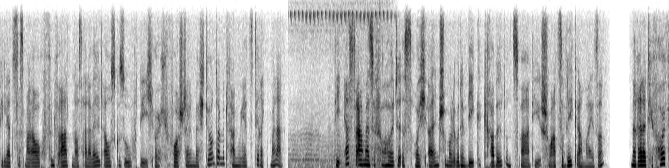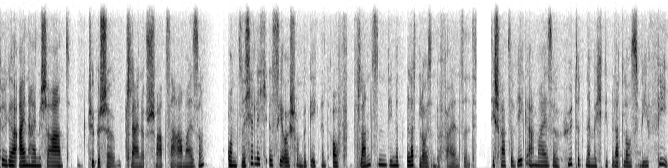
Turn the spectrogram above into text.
wie letztes Mal auch fünf Arten aus aller Welt ausgesucht, die ich euch vorstellen möchte und damit fangen wir jetzt direkt mal an. Die erste Ameise für heute ist euch allen schon mal über den Weg gekrabbelt und zwar die schwarze Wegameise. Eine relativ häufige einheimische Art, typische kleine schwarze Ameise. Und sicherlich ist sie euch schon begegnet auf Pflanzen, die mit Blattläusen befallen sind. Die schwarze Wegameise hütet nämlich die Blattlaus wie Vieh.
